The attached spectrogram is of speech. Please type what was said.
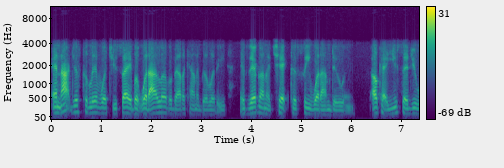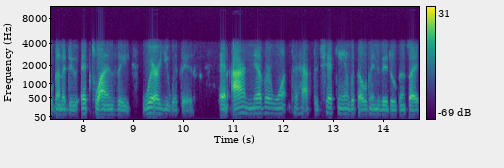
And not just to live what you say, but what I love about accountability is they're going to check to see what I'm doing. Okay, you said you were going to do X, Y, and Z. Where are you with this? And I never want to have to check in with those individuals and say,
